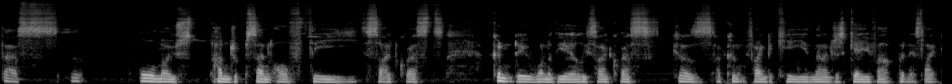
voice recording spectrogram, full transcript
That's almost 100% of the side quests. I couldn't do one of the early side quests because I couldn't find a key, and then I just gave up. And it's like,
